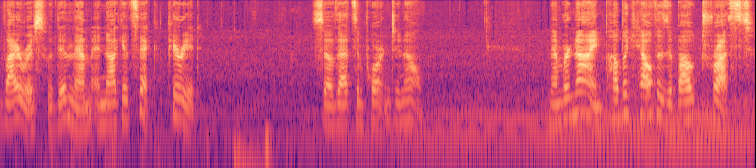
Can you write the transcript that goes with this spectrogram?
virus within them and not get sick, period. So that's important to know. Number nine, public health is about trust.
